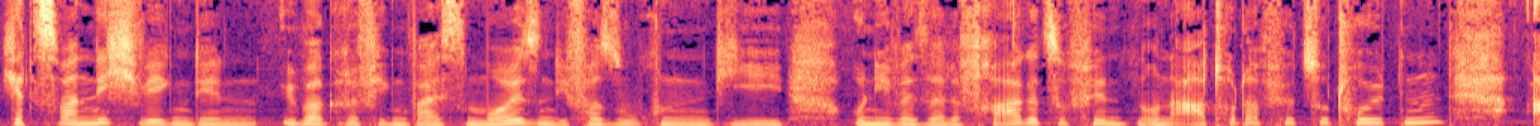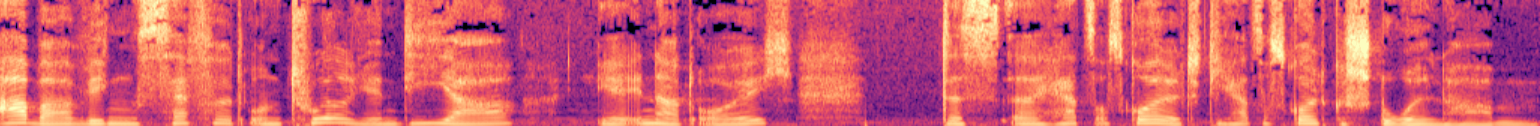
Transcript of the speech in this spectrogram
Jetzt zwar nicht wegen den übergriffigen weißen Mäusen, die versuchen, die universelle Frage zu finden und Arthur dafür zu töten, aber wegen Safford und Twillian, die ja, ihr erinnert euch, das äh, Herz aus Gold, die Herz aus Gold gestohlen haben.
